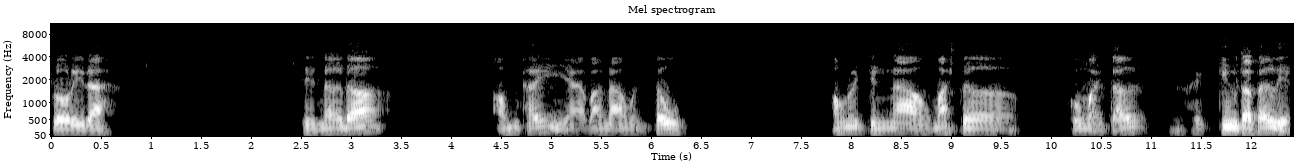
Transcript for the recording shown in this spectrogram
Florida. Thì nơi đó, ông thấy nhà bạn đạo mình tu. Ông nói, chừng nào master của mày tới? Hay kêu tao tới liền.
